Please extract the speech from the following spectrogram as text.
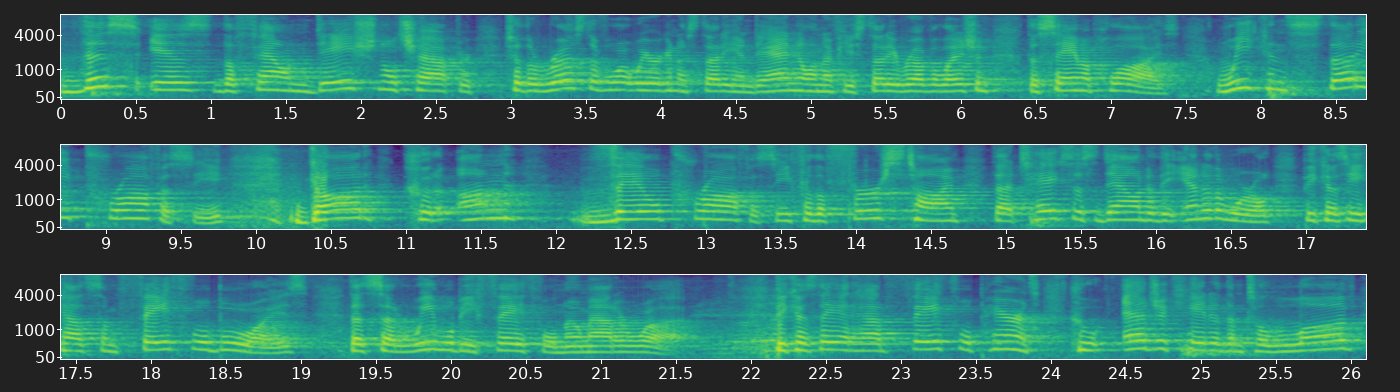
this is the foundational chapter to the rest of what we are going to study in Daniel, and if you study Revelation, the same applies. We can study prophecy. God could unveil prophecy for the first time that takes us down to the end of the world because He had some faithful boys that said, We will be faithful no matter what because they had had faithful parents who educated them to love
